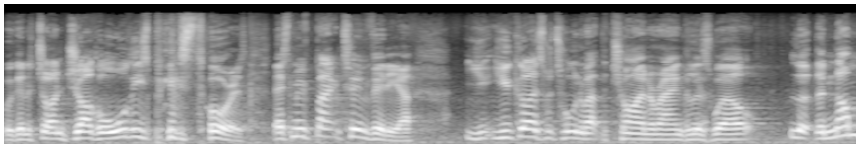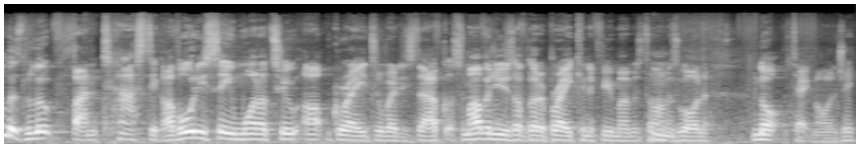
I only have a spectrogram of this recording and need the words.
We're going to try and juggle all these big stories. Let's move back to NVIDIA. You, you guys were talking about the China angle as well Look, the numbers look fantastic. I've already seen one or two upgrades already today. I've got some other news I've got to break in a few moments' time mm. as well. Not technology,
